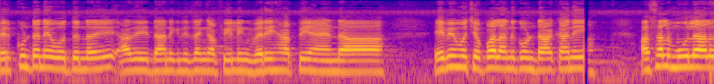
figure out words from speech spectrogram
పెరుక్కుంటూనే పోతున్నది. అది దానికి నిజంగా ఫీలింగ్ వెరీ హ్యాపీ అండ్ ఏమేమో చెప్పాలనుకుంటా కానీ అసలు మూలాలు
